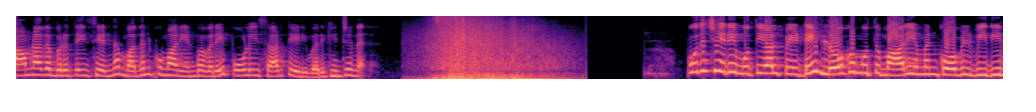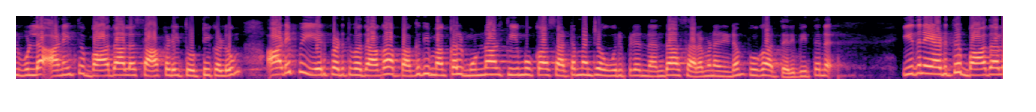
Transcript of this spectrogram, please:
ராமநாதபுரத்தைச் சேர்ந்த மதன்குமார் என்பவரை போலீசார் தேடி வருகின்றனர். புதுச்சேரி முத்தியால்பேட்டை லோகமுத்து மாரியம்மன் கோவில் வீதியில் உள்ள அனைத்து பாதாள சாக்கடை தொட்டிகளும் அடைப்பு ஏற்படுத்துவதாக அப்பகுதி மக்கள் முன்னாள் திமுக சட்டமன்ற உறுப்பினர் நந்தா சரவணனிடம் புகார் தெரிவித்தனர். இதனை அடுத்து பாதாள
